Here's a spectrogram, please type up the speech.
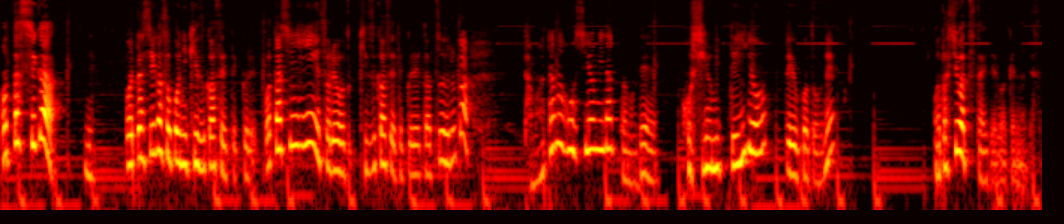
私がね私がそこに気づかせてくれ私にそれを気づかせてくれたツールがたまたま星読みだったので星読みっていいよっていうことをね私は伝えてるわけなんです。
